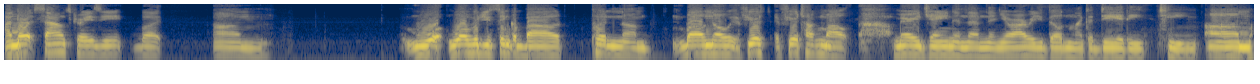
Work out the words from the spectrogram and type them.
I know it sounds crazy, but um, what what would you think about putting um? Well, no, if you're if you're talking about Mary Jane and them, then you're already building like a deity team. Um,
